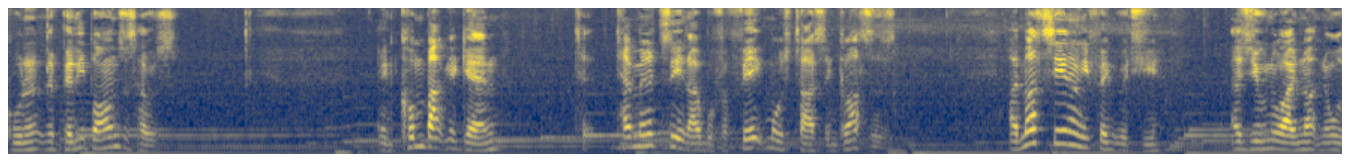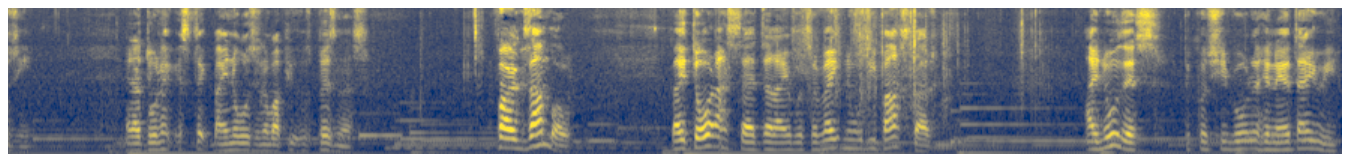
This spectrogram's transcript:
going into Billy Barnes' house. And come back again t- ten minutes later with a fake moustache and glasses. I'm not saying anything, Richie. As you know, I'm not nosy. And I don't like to stick my nose in other people's business. For example, my daughter said that I was a right nosy bastard. I know this because she wrote it in her diary.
